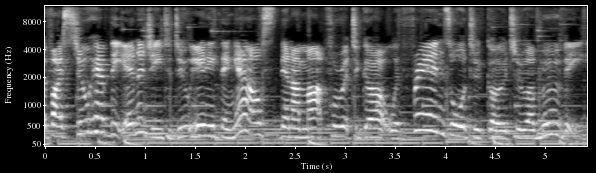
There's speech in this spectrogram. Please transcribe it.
If I still have the energy to do anything else, then I'm up for it to go out with friends or to go to a movie.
